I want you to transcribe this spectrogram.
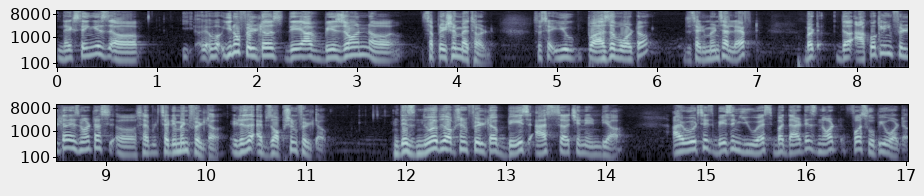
next thing is, uh, uh, you know, filters, they are based on uh, separation method. So say you pass the water, the sediments are left, but the AquaClean filter is not a uh, sediment filter. It is an absorption filter. There's no absorption filter base as such in India. I would say it's based in US, but that is not for soapy water.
